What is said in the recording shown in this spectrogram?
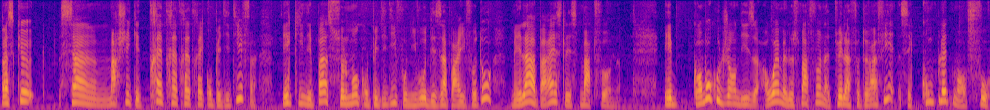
parce que c'est un marché qui est très très très très compétitif et qui n'est pas seulement compétitif au niveau des appareils photo, mais là apparaissent les smartphones. Et quand beaucoup de gens disent ah ouais mais le smartphone a tué la photographie, c'est complètement faux.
